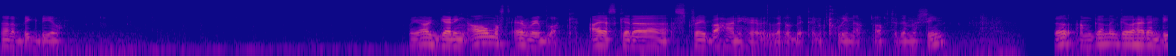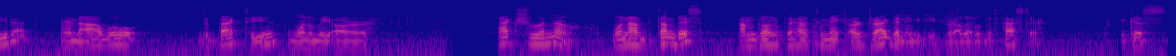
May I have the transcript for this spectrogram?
Not a big deal. We are getting almost every block. I just gotta stray behind here a little bit and clean up after the machine. So I'm gonna go ahead and do that and I will get back to you when we are actually no. When I've done this I'm going to have to make our dragon egg duper a little bit faster. Because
